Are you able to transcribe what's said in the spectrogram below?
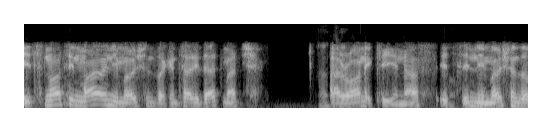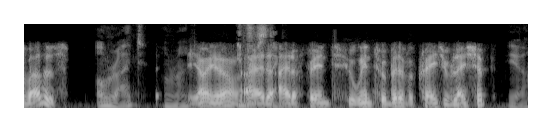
it's not in my own emotions, I can tell you that much. Okay. Ironically enough, it's in the emotions of others. All right. All right. Yeah, yeah. I had, a, I had a friend who went through a bit of a crazy relationship, Yeah.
